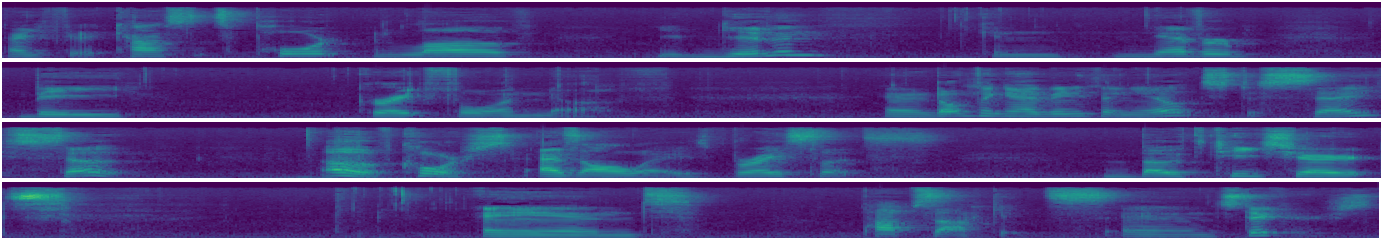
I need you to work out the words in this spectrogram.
Thank you for your constant support and love you've given. Can never be grateful enough. And I don't think I have anything else to say, so. Oh, of course, as always, bracelets, both t shirts, and pop sockets and stickers.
